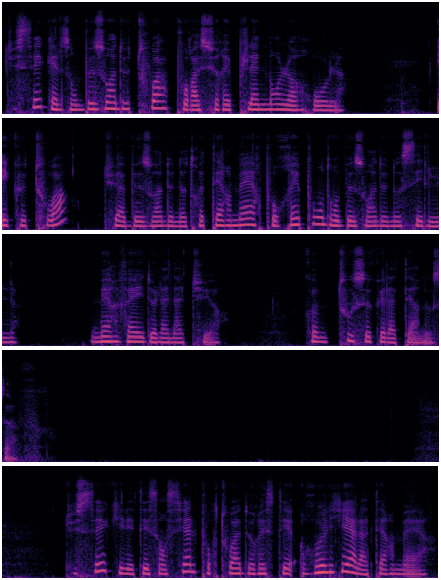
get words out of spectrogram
Tu sais qu'elles ont besoin de toi pour assurer pleinement leur rôle et que toi, tu as besoin de notre terre-mère pour répondre aux besoins de nos cellules, merveille de la nature, comme tout ce que la Terre nous offre. Tu sais qu'il est essentiel pour toi de rester relié à la terre-mère,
